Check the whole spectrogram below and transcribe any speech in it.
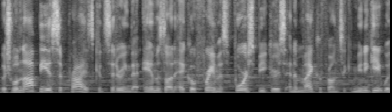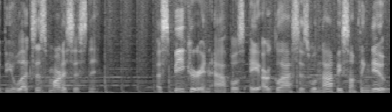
which will not be a surprise considering that Amazon Echo Frame has four speakers and a microphone to communicate with the Alexa smart assistant. A speaker in Apple's AR glasses will not be something new.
